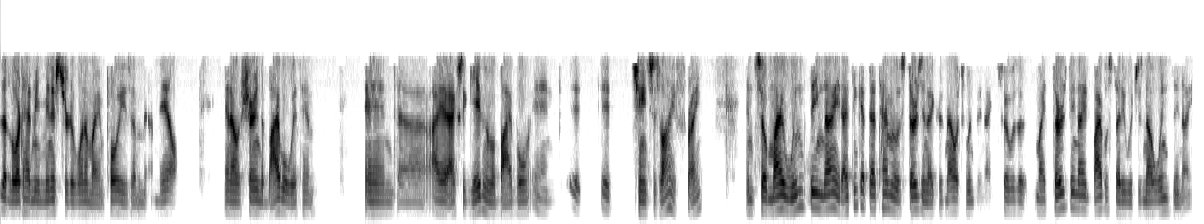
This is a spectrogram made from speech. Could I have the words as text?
the Lord had me minister to one of my employees, a male, and I was sharing the Bible with him. And uh, I actually gave him a Bible, and it it changed his life, right? And so my Wednesday night, I think at that time it was Thursday night because now it's Wednesday night. So it was a, my Thursday night Bible study, which is now Wednesday night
